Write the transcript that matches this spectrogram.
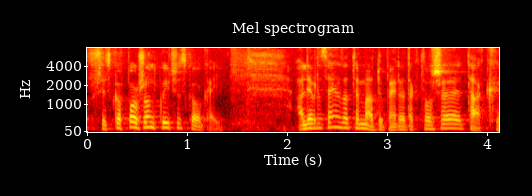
wszystko w porządku i wszystko ok. Ale wracając do tematu, panie redaktorze, tak,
